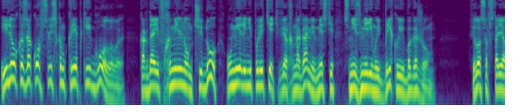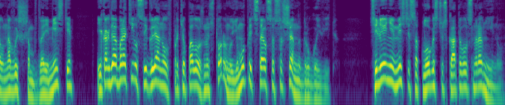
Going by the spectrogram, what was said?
или у казаков слишком крепкие головы, когда и в хмельном чаду умели не полететь вверх ногами вместе с неизмеримой брикой и багажом. Философ стоял на высшем в дворе месте, и когда обратился и глянул в противоположную сторону, ему представился совершенно другой вид. Селение вместе с отлогостью скатывалось на равнину.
